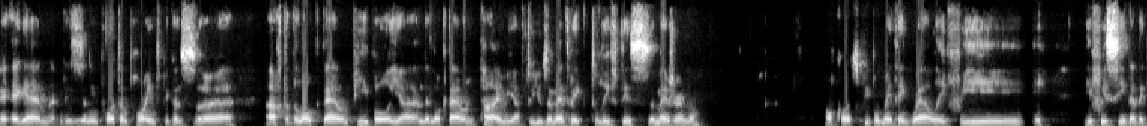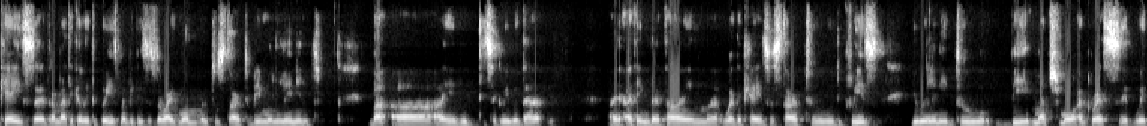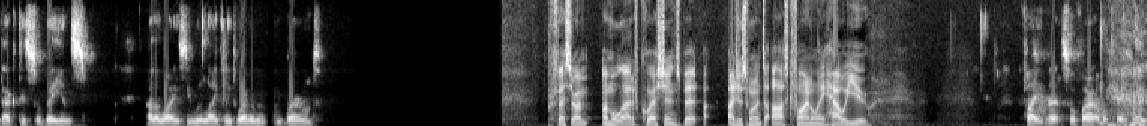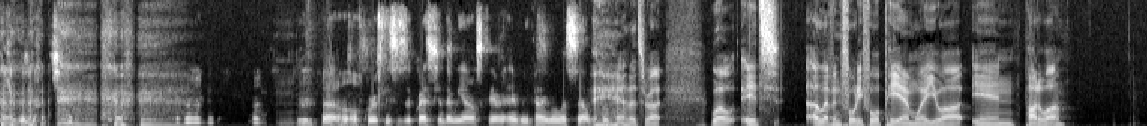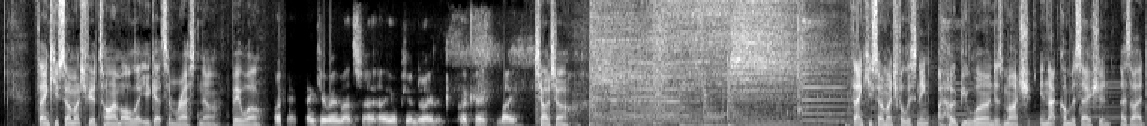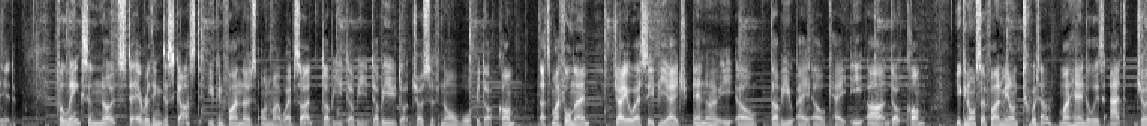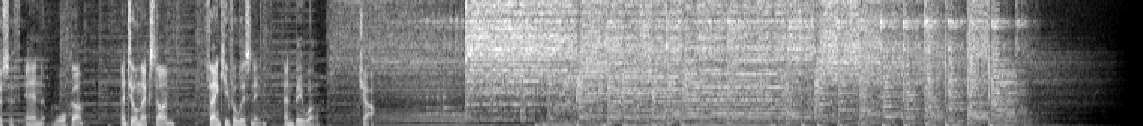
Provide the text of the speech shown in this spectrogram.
again, this is an important point because uh, after the lockdown, people, yeah, and the lockdown time, you have to use a metric to lift this measure, no? Of course, people may think, well, if we if we see that the case uh, dramatically decreases, maybe this is the right moment to start to be more lenient. But uh, I would disagree with that. I, I, think the time where the cases start to decrease, you really need to be much more aggressive with active surveillance. Otherwise, you will likely to have a rebound. Professor, I'm I'm all out of questions, but I just wanted to ask finally, how are you? Fine. Uh, so far, I'm okay. Thank you very much. of course, this is a question that we ask every time ourselves. Huh? Yeah, that's right. Well, it's 11:44 p.m. where you are in Padua. Thank you so much for your time. I'll let you get some rest now. Be well. Okay. Thank you very much. I, I hope you enjoyed it. Okay. Bye. Ciao, ciao. Thank you so much for listening. I hope you learned as much in that conversation as I did. For links and notes to everything discussed, you can find those on my website, www.josephnoelwalker.com. That's my full name, J O S E P H N O E L W A L K E R.com. You can also find me on Twitter. My handle is at Joseph N. Walker. Until next time, thank you for listening and be well. Ciao.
